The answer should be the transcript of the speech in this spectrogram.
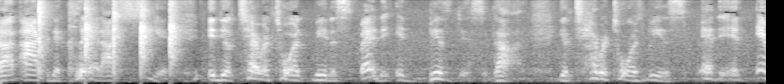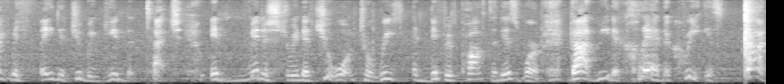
I, I declare, I see it in your territory being expanded in business, God. Your territory is being expanded in everything that you begin to touch, in ministry that you want to reach in different parts of this world. God, we declare, decree, is done.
